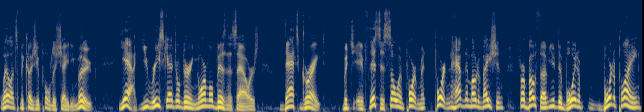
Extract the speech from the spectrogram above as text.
Well, it's because you pulled a shady move. Yeah, you rescheduled during normal business hours. That's great. But if this is so important, important, have the motivation for both of you to board a, board a plane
